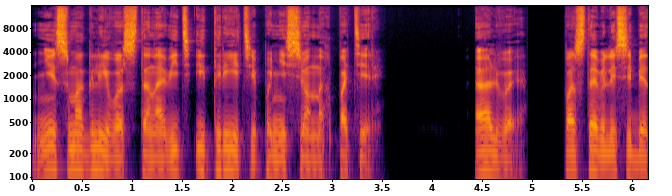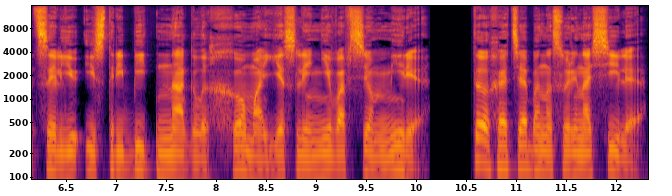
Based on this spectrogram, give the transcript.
не смогли восстановить и трети понесенных потерь. Альвы поставили себе целью истребить наглых хома, если не во всем мире, то хотя бы на Суриносиле,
